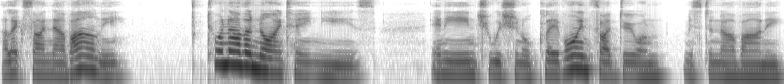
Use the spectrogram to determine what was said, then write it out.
Alexei Navalny to another 19 years. Any intuition or clairvoyance I do on Mr. Navalny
